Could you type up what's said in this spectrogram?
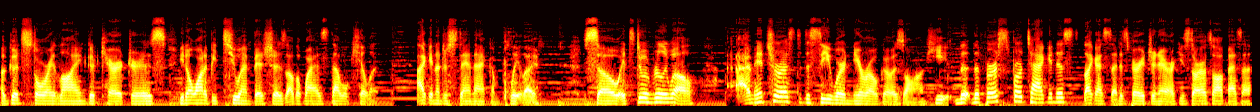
a good storyline, good characters. You don't want to be too ambitious, otherwise that will kill it. I can understand that completely. So it's doing really well. I'm interested to see where Nero goes on. He the, the first protagonist, like I said, is very generic. He starts off as a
